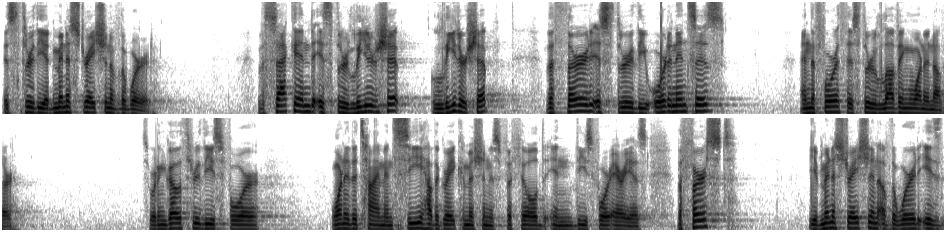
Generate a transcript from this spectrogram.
is through the administration of the word. The second is through leadership, leadership. The third is through the ordinances, and the fourth is through loving one another. So we're going to go through these four one at a time and see how the Great Commission is fulfilled in these four areas. The first, the administration of the word, is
